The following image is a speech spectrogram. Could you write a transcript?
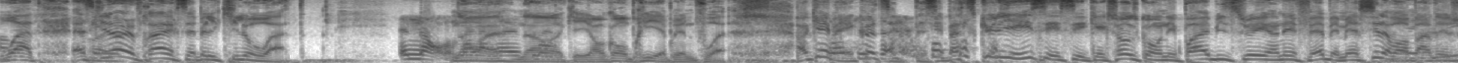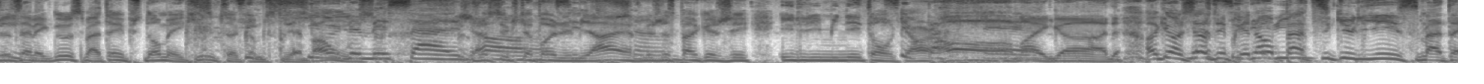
Wow. Watt. Est-ce qu'il a un frère qui s'appelle Kilowatt? Non, Non, hein? non, OK, ils ont compris après une fois. OK, ben Ouais, écoute, c'est particulier, c'est c'est quelque chose qu'on n'est pas habitué, en effet. Ben merci d'avoir Ben partagé oui. ça avec nous ce matin. Et puis non, mais cute, ça, comme tu te réponds. le ça. message. Je sais que je t'ai Oh, pas de c'est lumière, touchant. mais j'espère que j'ai illuminé ton cœur. Oh my God. OK, on cherche Merci, des prénoms particuliers ce matin.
